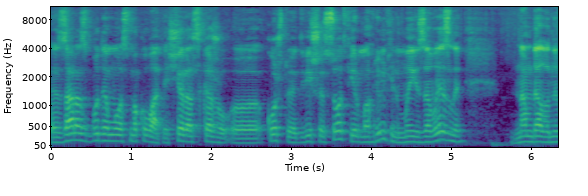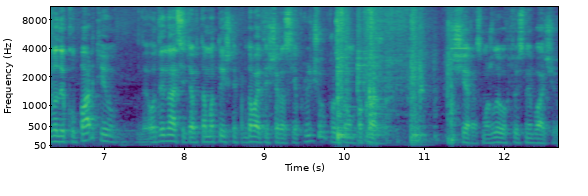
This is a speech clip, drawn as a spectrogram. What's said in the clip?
Зараз будемо смакувати. Ще раз скажу, е, коштує 2600, фірма Грюнхель, ми їх завезли. Нам дали невелику партію, 11 автоматичних. Давайте ще раз я включу, просто вам покажу. Ще раз, можливо, хтось не бачив.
